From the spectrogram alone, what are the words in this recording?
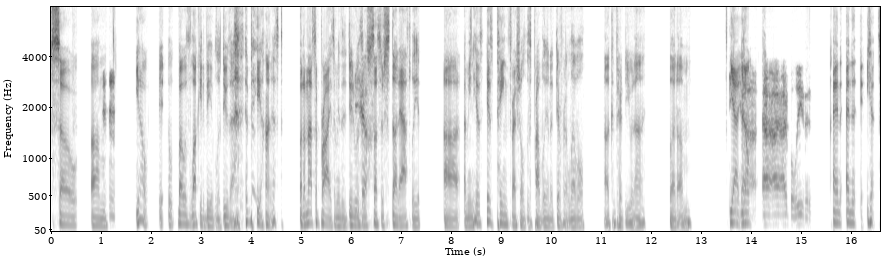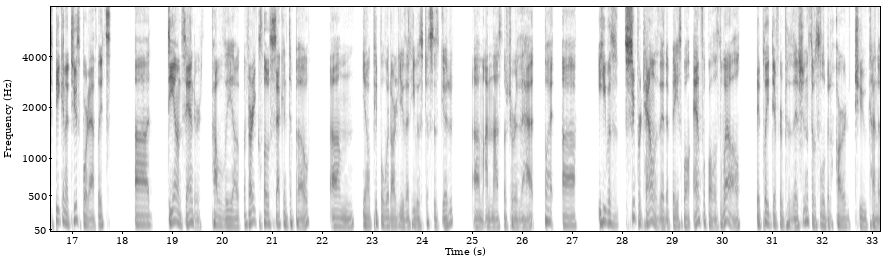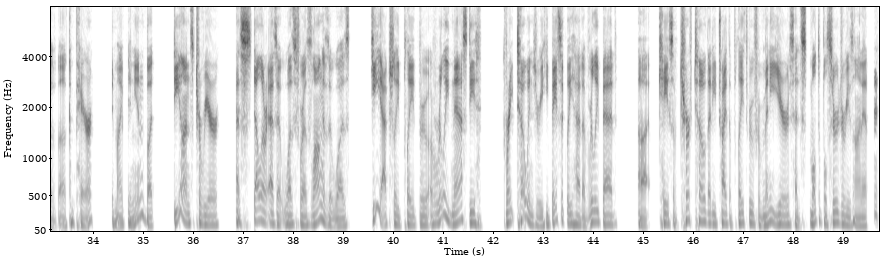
So, um, Mhm. you know, it, I was lucky to be able to do that, to be honest. But I'm not surprised. I mean, the dude was Yeah. a, such a stud athlete. Uh, I mean, his his pain threshold is probably on a different level uh, compared to you and I. But um, yeah, you know, I, I believe it. and and yeah, speaking of two sport athletes, uh, Deion Sanders probably a, a very close second to Bo. Um, you know, people would argue that he was just as good. Um, I'm not so sure of that, but uh, he was super talented at baseball and football as well. They played different positions, so it's a little bit hard to kind of uh, compare, in my opinion. But Deion's career, as stellar as it was for as long as it was, he actually played through a really nasty, great toe injury. He basically had a really bad uh, case of turf toe that he tried to play through for many years, had multiple surgeries on it, Mhm.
